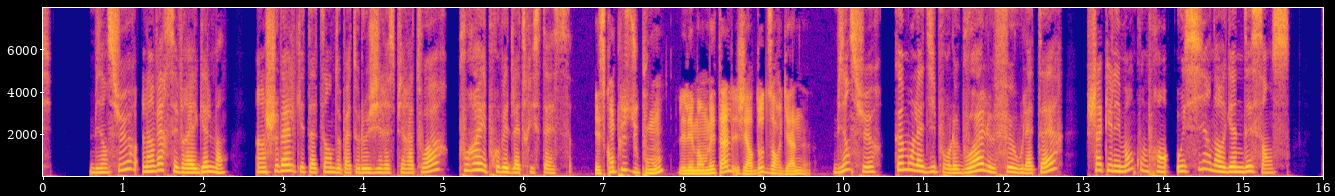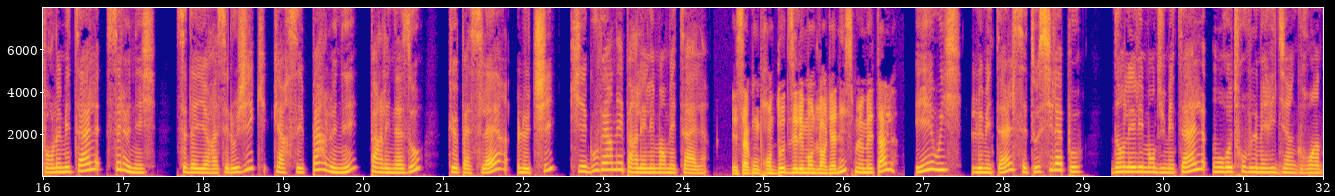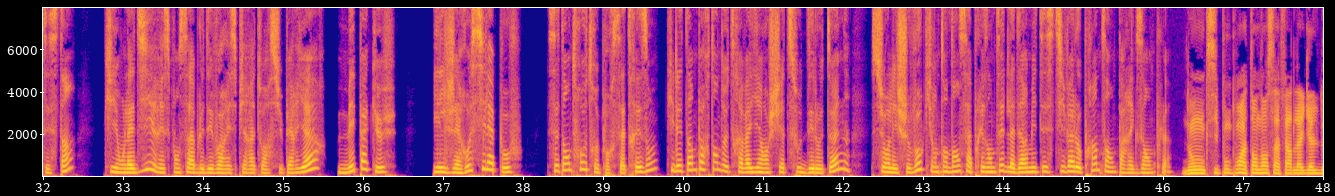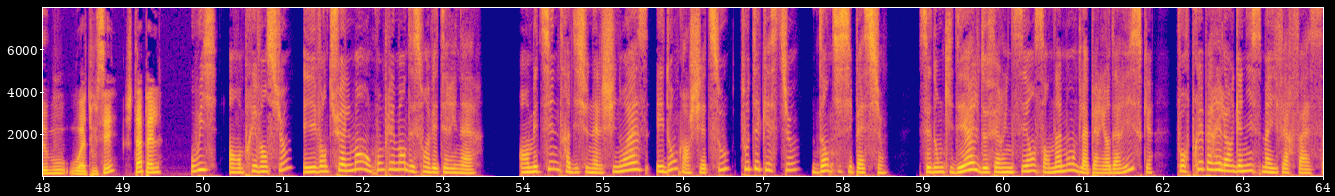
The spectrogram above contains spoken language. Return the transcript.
Bien sûr, l'inverse est vrai également. Un cheval qui est atteint de pathologies respiratoires pourra éprouver de la tristesse. Est-ce qu'en plus du poumon, l'élément métal gère d'autres organes? Bien sûr, comme on l'a dit pour le bois, le feu ou la terre, chaque élément comprend aussi un organe d'essence. Pour le métal, c'est le nez. C'est d'ailleurs assez logique, car c'est par le nez, par les naseaux, que passe l'air, le chi, qui est gouverné par l'élément métal. Et ça comprend d'autres éléments de l'organisme, le métal? Et oui, le métal, c'est aussi la peau. Dans l'élément du métal, on retrouve le méridien gros intestin, qui, on l'a dit, est responsable des voies respiratoires supérieures, mais pas que. Il gère aussi la peau. C'est entre autres pour cette raison qu'il est important de travailler en shiatsu dès l'automne sur les chevaux qui ont tendance à présenter de la dermite estivale au printemps, par exemple. Donc si Pompon a tendance à faire de la gueule debout ou à tousser, je t'appelle. Oui, en prévention et éventuellement en complément des soins vétérinaires. En médecine traditionnelle chinoise et donc en shiatsu, tout est question d'anticipation. C'est donc idéal de faire une séance en amont de la période à risque pour préparer l'organisme à y faire face.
